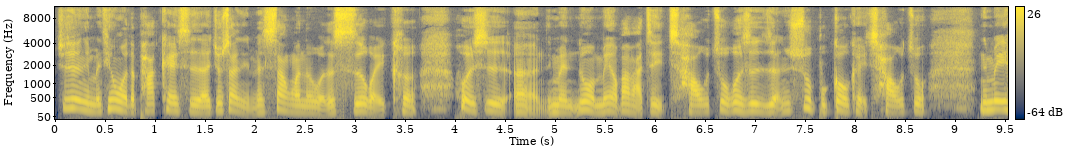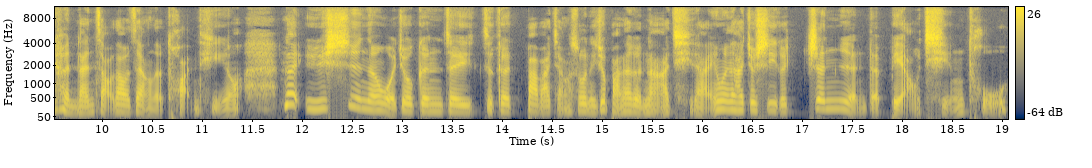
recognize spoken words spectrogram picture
就是你们听我的 podcast 的，就算你们上完了我的思维课，或者是呃，你们如果没有办法自己操作，或者是人数不够可以操作，你们也很难找到这样的团体哦。那于是呢，我就跟这这个爸爸讲说，你就把那个拿起来，因为它就是一个真人的表情图。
